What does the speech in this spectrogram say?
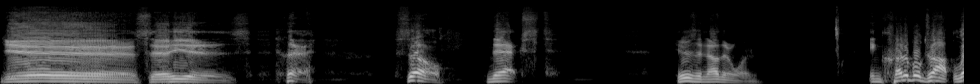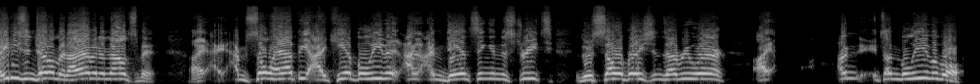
Yes, there he is. so, next. Here's another one. Incredible drop. Ladies and gentlemen, I have an announcement. I, I, am so happy. I can't believe it. I, I'm dancing in the streets. There's celebrations everywhere. I, Un- it's unbelievable.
